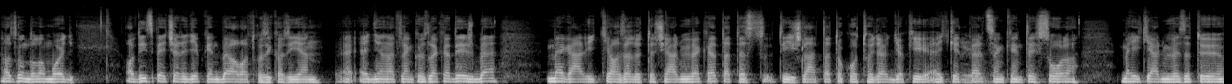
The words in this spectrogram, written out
Én azt gondolom, hogy a diszpécser egyébként beavatkozik az ilyen egyenletlen közlekedésbe, megállítja az előttes járműveket, tehát ezt ti is láttátok ott, hogy adja ki egy-két Igen. percenként, és szól, melyik járművezető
